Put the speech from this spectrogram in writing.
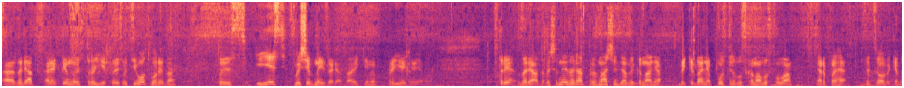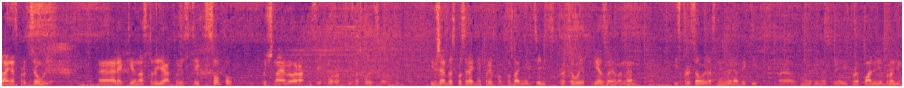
заряд реактивної строї. Тобто оці отвори, да? тобто, є вишибний заряд, да? який ми приєднуємо. Три заряди. Вишибний заряд призначений для виконання викидання пострілу з каналу ствола РПГ. Після цього викидання спрацьовує реактивна струя. Тобто з цих сопол починає вигорати цей порох, який знаходиться тут. І вже безпосередньо при попаданні в ціль спрацьовує п'єзоелемент і спрацьовує основний заряд, який е, кумулятивної струї пропалює броню.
